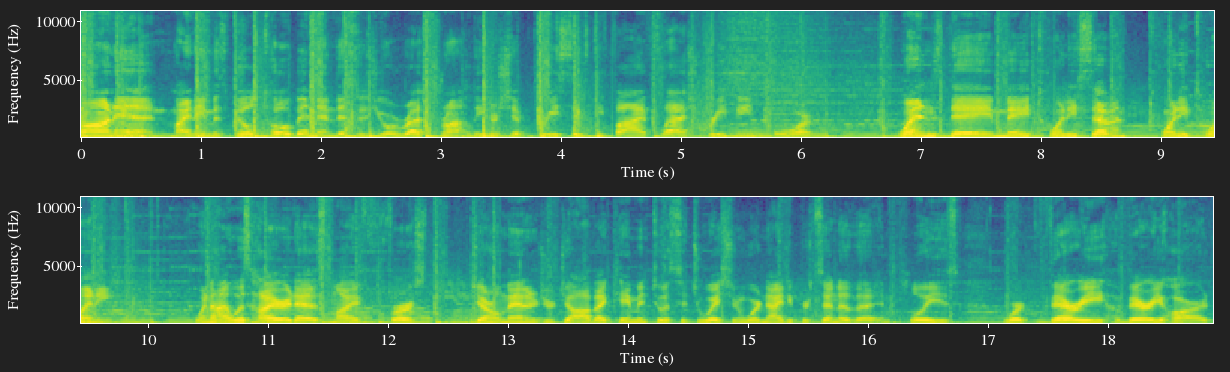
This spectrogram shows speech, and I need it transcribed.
on in. My name is Bill Tobin, and this is your Restaurant Leadership 365 flash briefing for Wednesday, May 27th, 2020. When I was hired as my first general manager job, I came into a situation where 90% of the employees worked very, very hard,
